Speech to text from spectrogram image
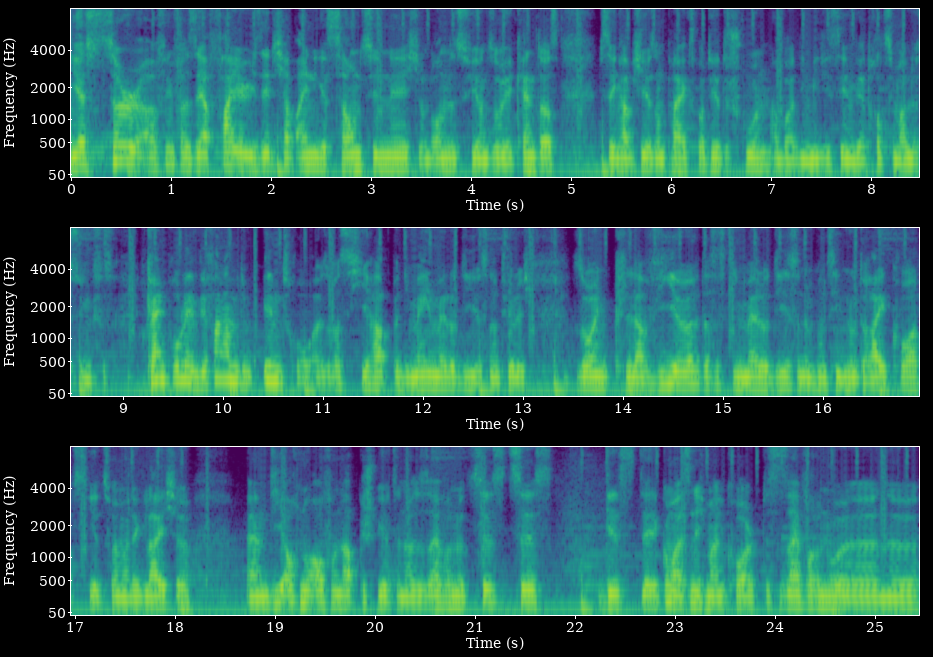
Yes, Sir. Auf jeden Fall sehr fire. Ihr seht, ich habe einige Sounds hier nicht und Omnisphere und so, ihr kennt das. Deswegen habe ich hier so ein paar exportierte Spuren, aber die MIDI sehen wir ja trotzdem alles, ist kein Problem. Wir fangen an mit dem Intro. Also was ich hier habe, die Main-Melodie ist natürlich so ein Klavier. Das ist die Melodie, es sind im Prinzip nur drei Chords, hier zweimal der gleiche, ähm, die auch nur auf und ab gespielt sind. Also es ist einfach nur Cis, Cis, Gis, äh, guck mal, das ist nicht mal ein Chord. Das ist einfach nur äh, eine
